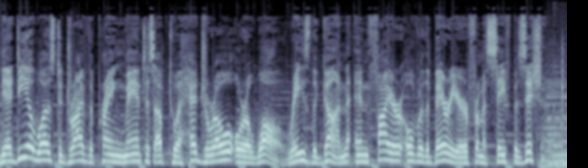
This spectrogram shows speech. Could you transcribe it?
The idea was to drive the praying mantis up to a hedgerow or a wall, raise the gun, and fire over the barrier from a safe position.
